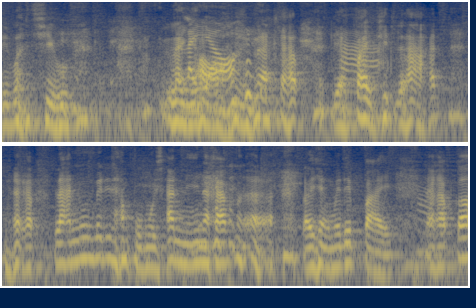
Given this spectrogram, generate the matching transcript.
ริเวอร์ชิล ระระยยอองงนะครับ เดี๋ยวค่ะไปผิดร้านนะครับ ร้านนู้นไม่ได้ทำโปรโมชั่นนี้นะครับ เรายังไม่ได้ไปนะครับก็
